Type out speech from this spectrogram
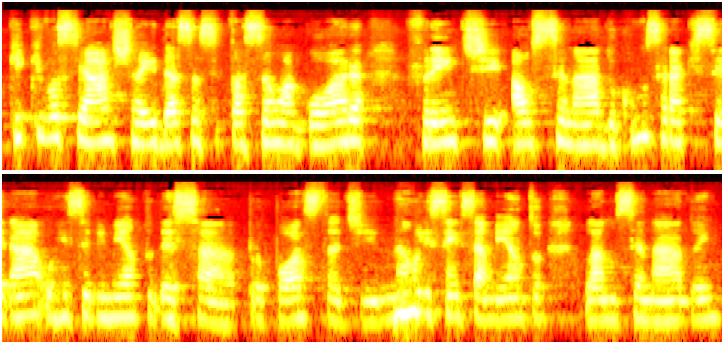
o que, que você acha aí dessa situação agora frente ao Senado? Como será que será o recebimento dessa proposta de não licenciamento lá no Senado, hein?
